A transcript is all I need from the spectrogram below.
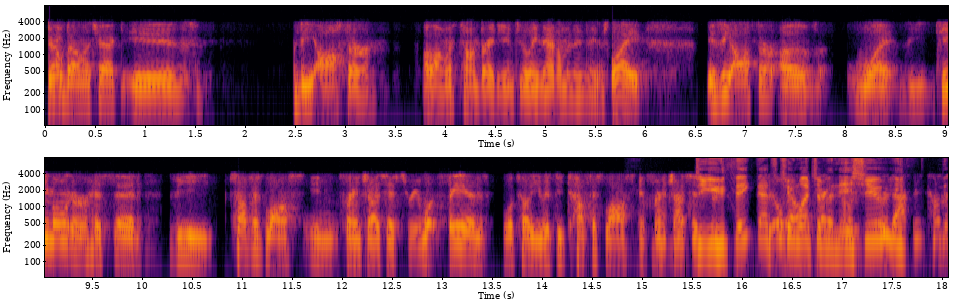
Bill Belichick is the author, along with Tom Brady and Julian Edelman and James White, is the author of what the team owner has said the toughest loss in franchise history. What fans will tell you is the toughest loss in franchise history. Do you think that's Bill too Belichick much of an issue? That becomes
